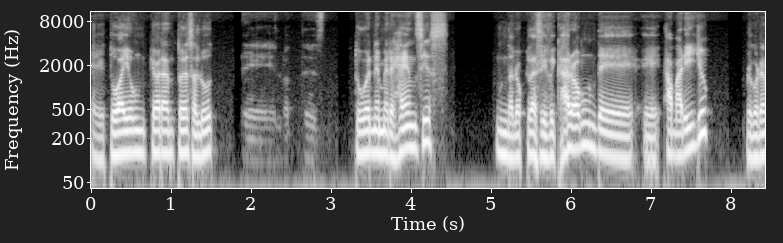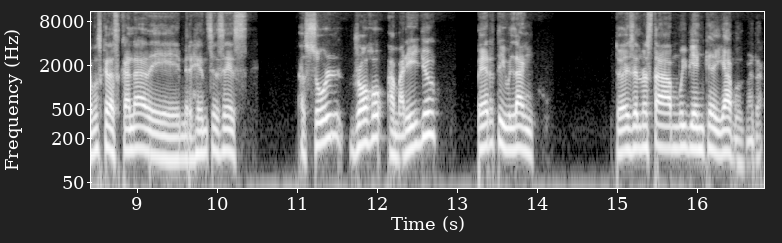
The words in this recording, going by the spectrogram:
eh, tuvo ahí un quebranto de salud, eh, estuvo en emergencias, donde lo clasificaron de amarillo. Recordemos que la escala de emergencias es azul, rojo, amarillo, verde y blanco. Entonces él no estaba muy bien que digamos, ¿verdad?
